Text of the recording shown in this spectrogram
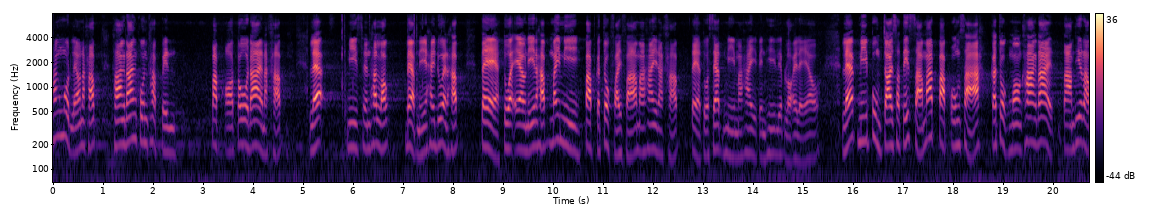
ทั้งหมดแล้วนะครับ ทางด้านคนขับเป็นปรับออโต้ได้นะครับ และมีเซ็นทรัลล็อกแบบนี้ให้ด้วยนะครับ แต่ตัว L นี้นะครับไม่มีปรับกระจกไฟฟ้ามาให้นะครับ แต่ตัว Z มีมาให้เป็นที่เรียบร้อยแล้ว และมีปุ่มจอยสติ๊สสามารถปรับองศากระจกมองข้างได้ตามที่เรา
